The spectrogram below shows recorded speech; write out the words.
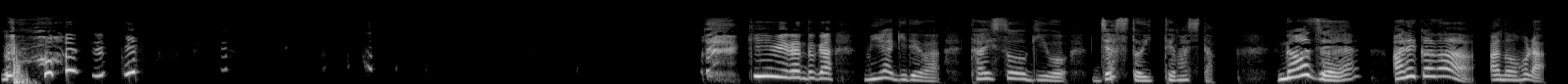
キーミランドが宮城では体操着をジャスと言ってました。なぜ？あれかな？あの、ほら、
